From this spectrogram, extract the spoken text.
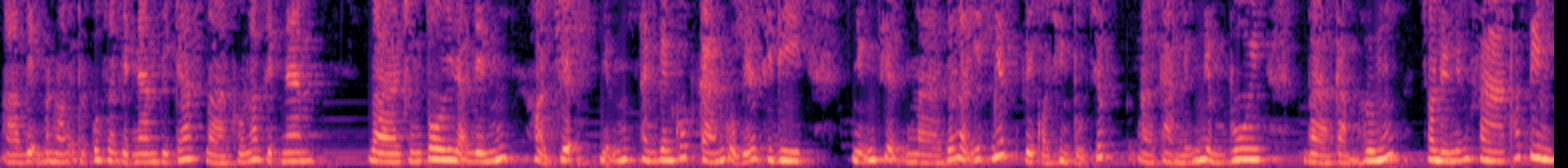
à, Viện Văn hóa Nghệ thuật Quốc gia Việt Nam VCAS và Collab Việt Nam và chúng tôi đã đến hỏi chuyện những thành viên cốt cán của VSCD những chuyện mà rất là ít biết về quá trình tổ chức à, cả những niềm vui và cảm hứng cho đến những pha thoát tim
